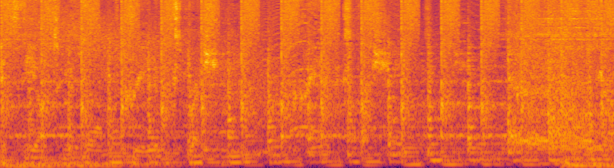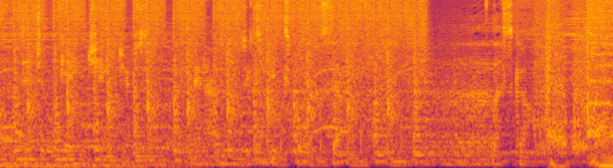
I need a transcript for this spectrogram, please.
It's the ultimate form of creative expression. Creative expression. We are digital game changers, and our music speaks for itself. Let's go.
